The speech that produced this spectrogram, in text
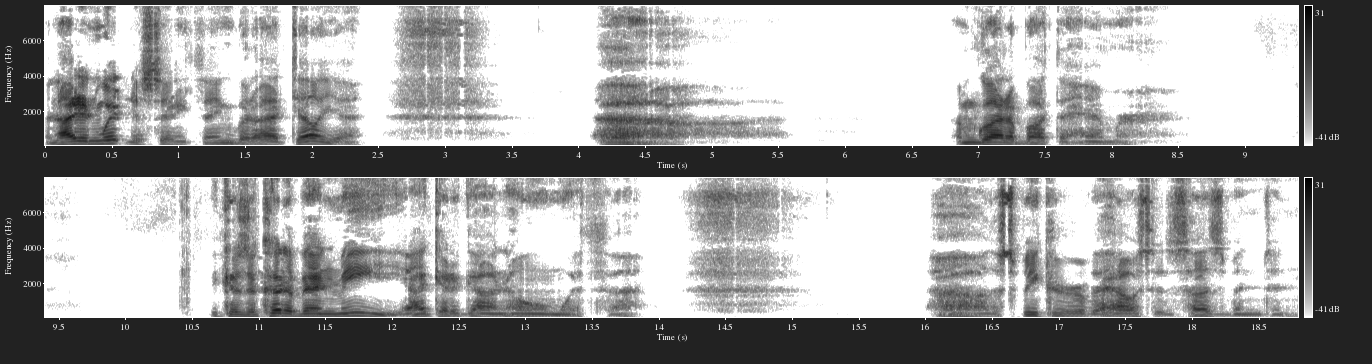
And I didn't witness anything, but I tell you, I'm glad I bought the hammer. Because it could have been me. I could have gone home with uh, uh, the Speaker of the House's husband and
